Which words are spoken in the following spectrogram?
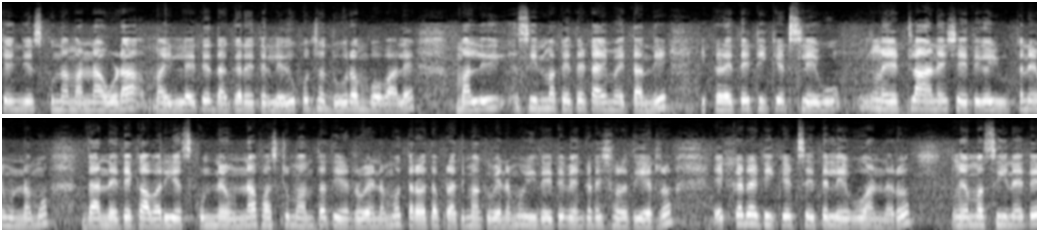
చేంజ్ చేసుకుందాం అన్నా కూడా మా ఇల్లు అయితే దగ్గర అయితే లేదు కొంచెం దూరం పోవాలి. మళ్ళీ సినిమాకి అయితే టైం అవుతుంది ఇక్కడైతే టికెట్స్ లేవు. ఎట్లా అనేసి అయితే ఇక చూస్తూనే ఉన్నాము. దాన్ని అయితే కవర్ చేసుకుంటూనే ఉన్నా. ఫస్ట్ మమతా థియేటర్ పోయినాము. తర్వాత ప్రతిమకు పోయినాము. ఇదైతే వెంకటేశ్వర థియేటర్. ఎక్కడ టికెట్స్ అయితే లేవు అన్నారు. మా సీన్ అయితే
